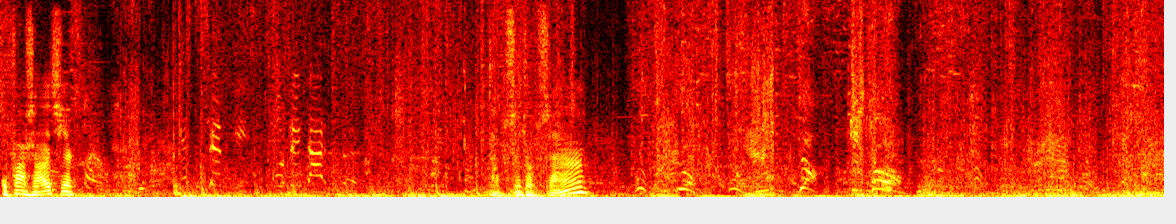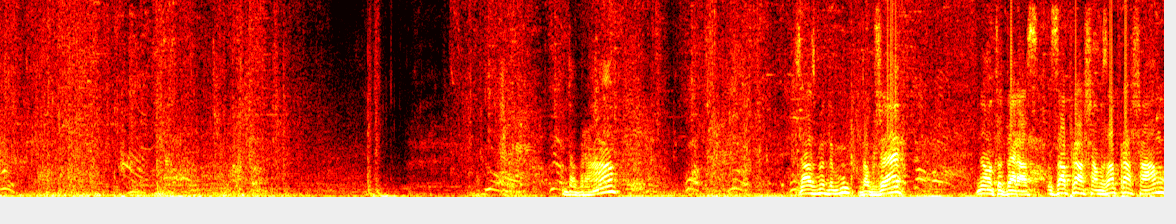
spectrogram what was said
uważać, jak... Dobrze, dobrze. Dobra. Zaraz będę mógł... Dobrze. No to teraz zapraszam, zapraszam.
